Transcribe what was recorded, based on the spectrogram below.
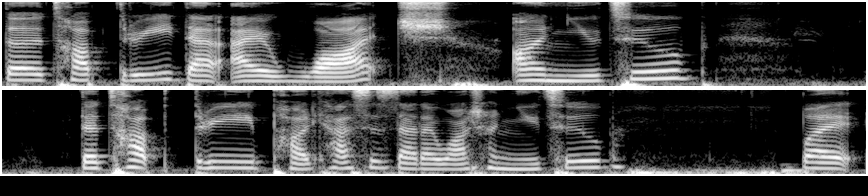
the top three that I watch on YouTube. The top three podcasts that I watch on YouTube. But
